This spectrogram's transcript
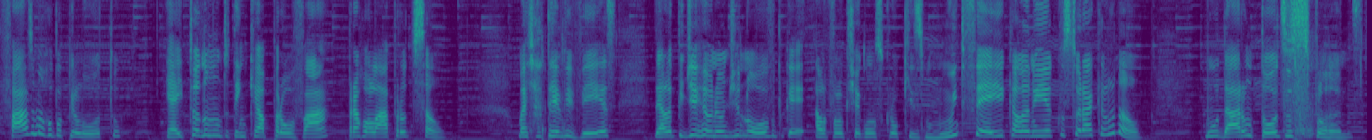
faz uma roupa piloto, e aí todo mundo tem que aprovar para rolar a produção. Mas já teve vez dela pedir reunião de novo, porque ela falou que chegou uns croquis muito feios e que ela não ia costurar aquilo não. Mudaram todos os planos.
